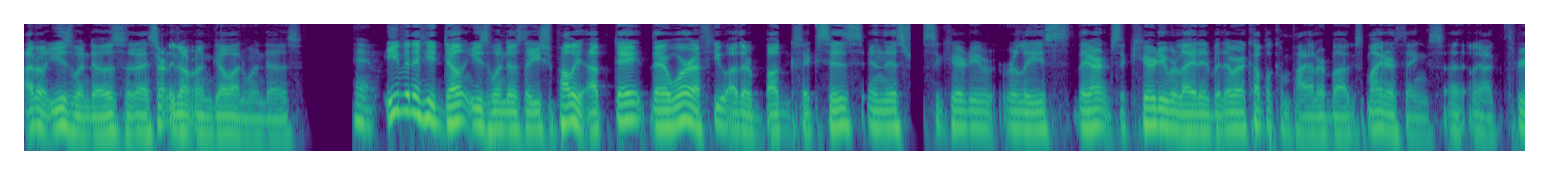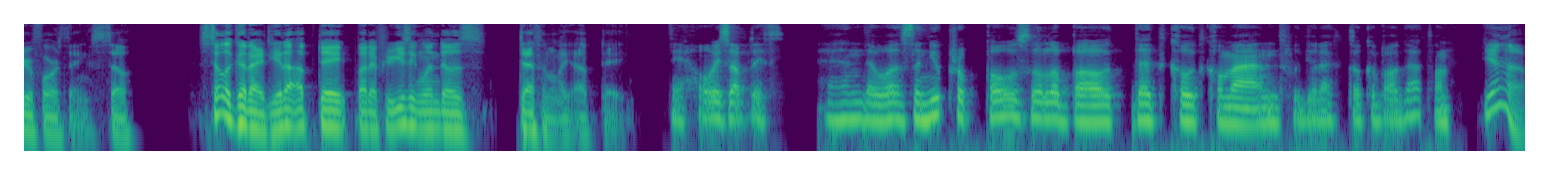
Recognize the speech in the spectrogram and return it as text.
I don't use Windows, and I certainly don't run Go on Windows. Yeah. Even if you don't use Windows, though, you should probably update. There were a few other bug fixes in this security release. They aren't security related, but there were a couple compiler bugs, minor things, uh, like three or four things. So, still a good idea to update. But if you're using Windows, definitely update. Yeah, always update. And there was a new proposal about deadcode command. Would you like to talk about that one? Yeah,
